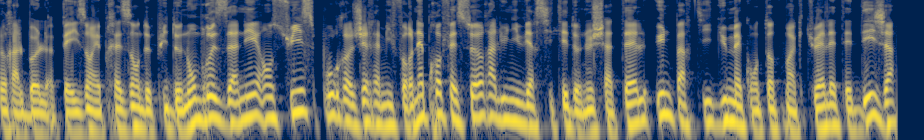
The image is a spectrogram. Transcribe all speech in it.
Le ras-le-bol paysan est présent depuis de nombreuses années en Suisse. Pour Jérémy Fornet, professeur à l'université de Neuchâtel, une partie du mécontentement actuel était déjà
